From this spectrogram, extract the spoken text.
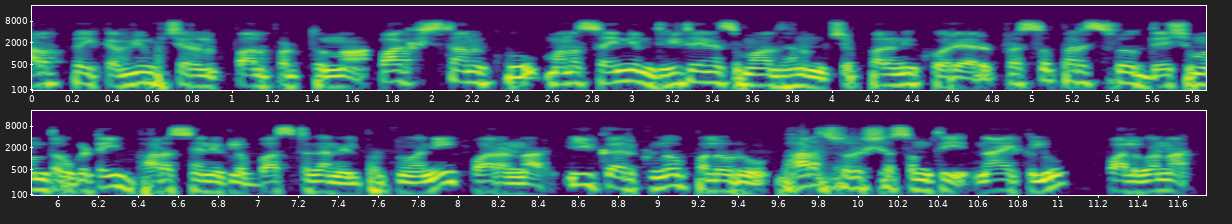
భారత్ పై కవ్యం చర్యలకు పాల్పడుతున్న పాకిస్తాన్కు మన సైన్యం ధీటైన సమాధానం చెప్పాలని కోరారు. ప్రస్తుత పరిస్థితిలో దేశమంతా ఒకటై భారత సైనికులు బాస్టగా నిలబడుతుందని వారన్నారు. ఈ కార్యక్రమంలో పలువురు భారత సురక్ష సమితి నాయకులు పాల్గొన్నారు.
